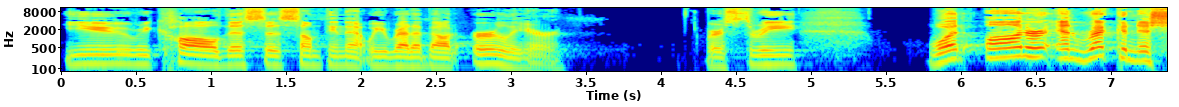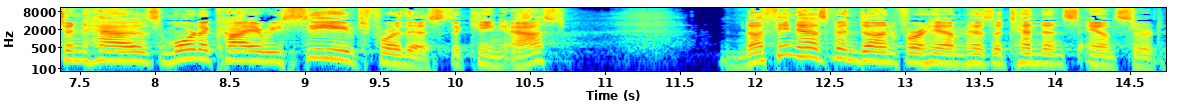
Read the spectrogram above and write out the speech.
You recall this is something that we read about earlier. Verse 3 What honor and recognition has Mordecai received for this? The king asked. Nothing has been done for him, his attendants answered.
